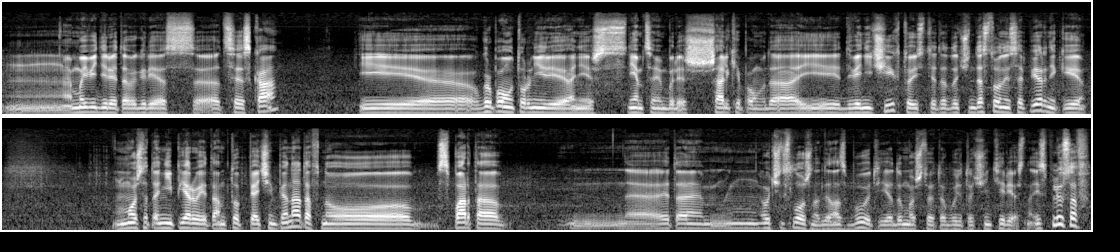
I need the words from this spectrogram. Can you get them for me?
мы видели это в игре с э, ЦСКА. И э, в групповом турнире они с немцами были, Шальки, по-моему, да, и две ничьих. То есть это очень достойный соперник. И может это не первый там топ-5 чемпионатов, но Спарта это очень сложно для нас будет. Я думаю, что это будет очень интересно. Из плюсов,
